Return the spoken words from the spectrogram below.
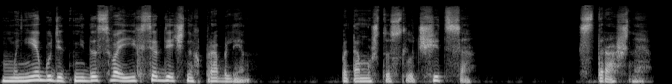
мне будет не до своих сердечных проблем, потому что случится страшное.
